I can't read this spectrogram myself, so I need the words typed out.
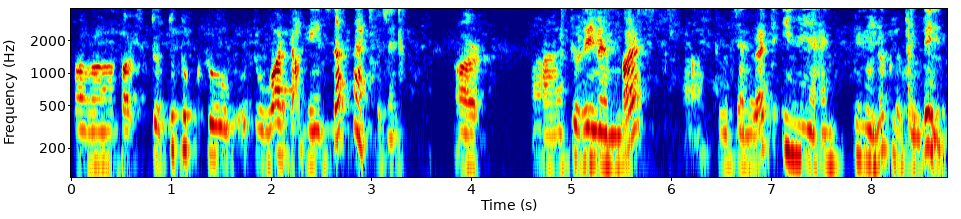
for, for to, to, to, to work against the pathogen or uh, to remember uh, to generate immune, immunoglobulin.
